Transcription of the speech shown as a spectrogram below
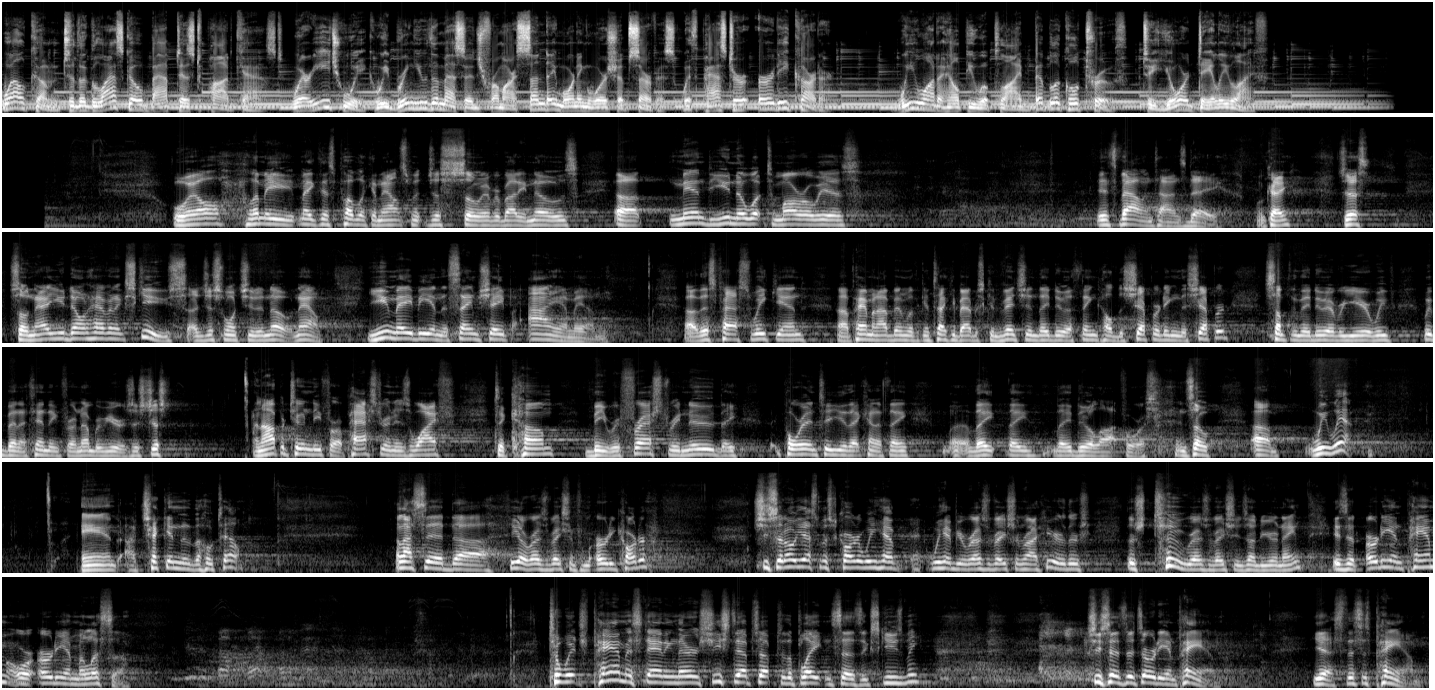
Welcome to the Glasgow Baptist Podcast, where each week we bring you the message from our Sunday morning worship service with Pastor Erdy Carter. We want to help you apply biblical truth to your daily life. Well, let me make this public announcement just so everybody knows. Uh, men, do you know what tomorrow is? It's Valentine's Day, okay? Just so now you don't have an excuse. I just want you to know. Now, you may be in the same shape I am in. Uh, this past weekend, uh, Pam and I have been with the Kentucky Baptist Convention. They do a thing called the Shepherding the Shepherd, something they do every year. We've, we've been attending for a number of years. It's just an opportunity for a pastor and his wife to come, be refreshed, renewed. They pour into you, that kind of thing. Uh, they, they, they do a lot for us. And so um, we went. And I check into the hotel. And I said, uh, You got a reservation from Erdy Carter? She said, Oh, yes, Mr. Carter, we have, we have your reservation right here. There's, there's two reservations under your name. Is it Erdy and Pam or Erdy and Melissa? to which Pam is standing there. She steps up to the plate and says, Excuse me? She says, It's Erdy and Pam. Yes, this is Pam.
